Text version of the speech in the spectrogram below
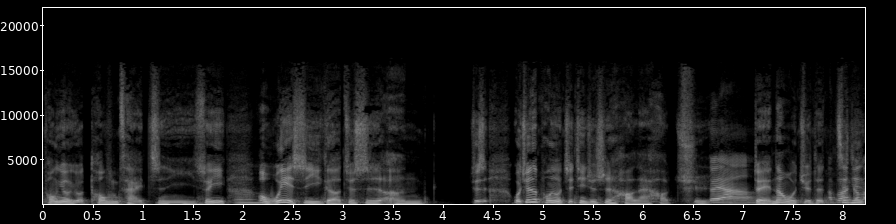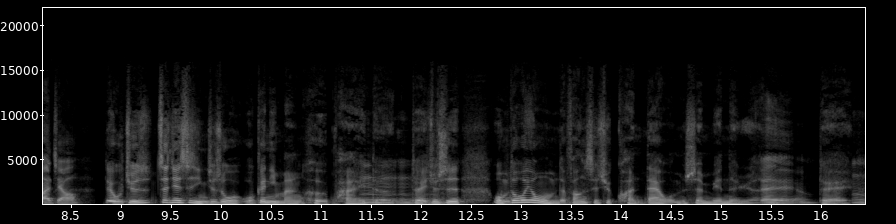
朋友有通才之意，所以、嗯、哦，我也是一个，就是嗯，就是我觉得朋友之间就是好来好去，对啊，对。那我觉得这件，啊、对，我觉得这件事情就是我我跟你蛮合拍的，嗯嗯、对，就是我们都会用我们的方式去款待我们身边的人，对对，嗯。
